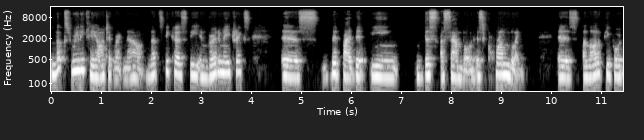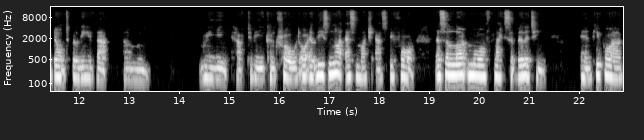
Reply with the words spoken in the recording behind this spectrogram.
looks really chaotic right now. That's because the inverted matrix is bit by bit being disassembled, is crumbling. It is a lot of people don't believe that um, we have to be controlled, or at least not as much as before. There's a lot more flexibility, and people are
